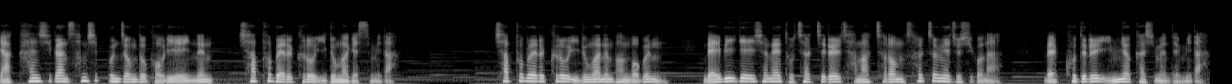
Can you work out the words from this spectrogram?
약 1시간 30분 정도 거리에 있는 샤프베르크로 이동하겠습니다. 샤프베르크로 이동하는 방법은 내비게이션의 도착지를 자막처럼 설정해 주시거나 맵 코드를 입력하시면 됩니다.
